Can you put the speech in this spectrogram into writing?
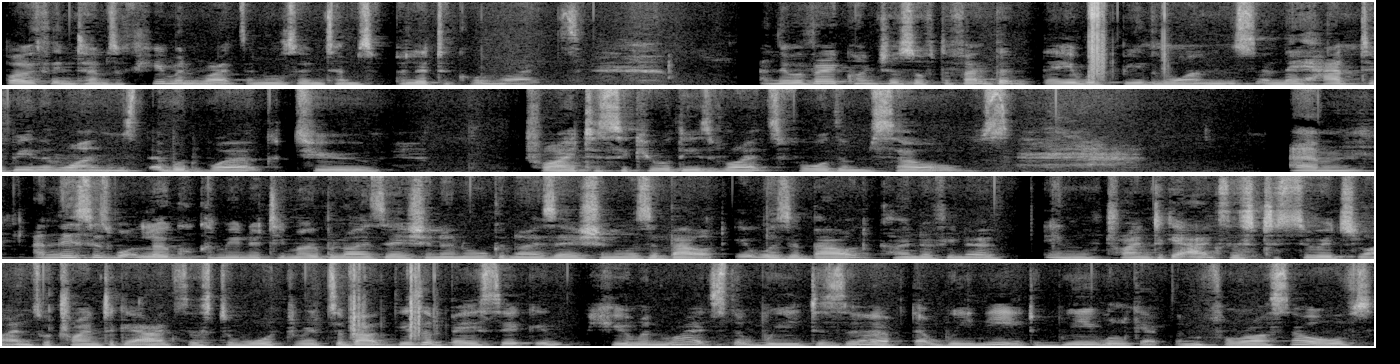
both in terms of human rights and also in terms of political rights. And they were very conscious of the fact that they would be the ones, and they had to be the ones that would work to try to secure these rights for themselves. Um, and this is what local community mobilization and organization was about. It was about kind of, you know, in trying to get access to sewage lines or trying to get access to water. It's about these are basic human rights that we deserve, that we need. We will get them for ourselves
